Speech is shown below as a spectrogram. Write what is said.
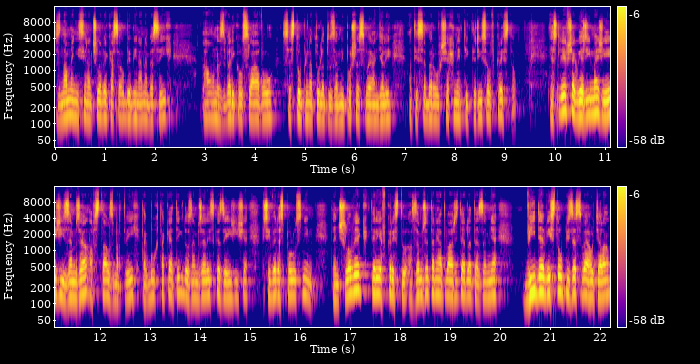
Znamení si na člověka se objeví na nebesích a on s velikou slávou se stoupí na tuhle tu zemi, pošle svoje anděly a ty seberou všechny ty, kteří jsou v Kristu. Jestli však věříme, že Ježíš zemřel a vstal z mrtvých, tak Bůh také ty, kdo zemřeli skrze Ježíše, přivede spolu s ním. Ten člověk, který je v Kristu a zemře ten na tváři této země, vyjde, vystoupí ze svého těla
